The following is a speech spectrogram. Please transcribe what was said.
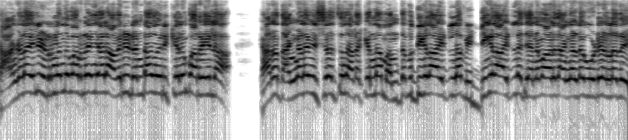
താങ്കൾ അതിൽ ഇടണം എന്ന് പറഞ്ഞു കഴിഞ്ഞാൽ അവരിടണ്ടെന്ന് ഒരിക്കലും പറയില്ല. കാരണം തങ്ങളെ വിശ്വസിച്ച് നടക്കുന്ന മന്ദബുദ്ധികളായിട്ടുള്ള വിഡ്ഢികളായിട്ടുള്ള ജനമാണ് താങ്കളുടെ കൂടെ ഉള്ളത്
